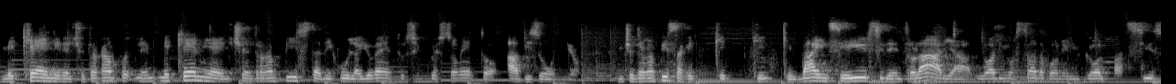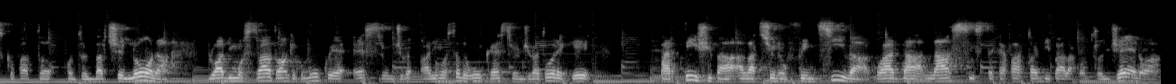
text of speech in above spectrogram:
McKenny nel centrocampo McKenny è il centrocampista di cui la Juventus in questo momento ha bisogno. Un centrocampista che, che, che, che va a inserirsi dentro l'area lo ha dimostrato con il gol pazzesco fatto contro il Barcellona lo ha dimostrato anche comunque essere un, ha dimostrato comunque essere un giocatore che partecipa all'azione offensiva, guarda l'assist che ha fatto a Dybala contro il Genoa,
